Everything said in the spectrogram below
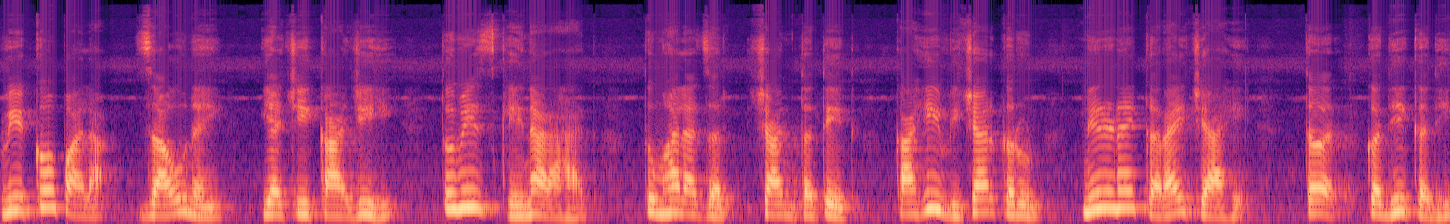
विकोपाला जाऊ नये याची काळजीही तुम्हीच घेणार आहात. तुम्हाला जर शांततेत काही विचार करून निर्णय करायचे आहे तर कधीकधी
